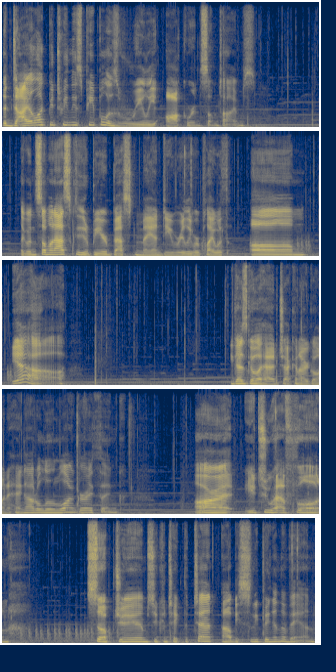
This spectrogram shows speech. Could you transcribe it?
The dialogue between these people is really awkward sometimes. Like when someone asks you to be your best man, do you really reply with, um, yeah. You guys go ahead. Jack and I are going to hang out a little longer, I think. Alright, you two have fun. Sup, James? You can take the tent. I'll be sleeping in the van.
